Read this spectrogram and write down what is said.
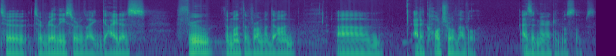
to, to really sort of like guide us through the month of Ramadan um, at a cultural level as American Muslims.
